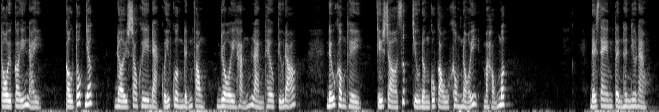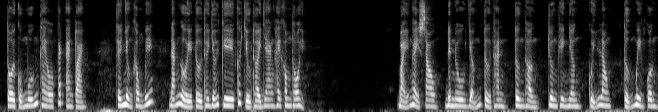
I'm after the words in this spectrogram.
tôi có ý này. Cậu tốt nhất, đợi sau khi đạt quỷ quân đỉnh phong, rồi hẳn làm theo kiểu đó. Nếu không thì, chỉ sợ sức chịu đựng của cậu không nổi mà hỏng mất. Để xem tình hình như nào, tôi cũng muốn theo cách an toàn. Thế nhưng không biết đám người từ thế giới kia có chịu thời gian hay không thôi. Bảy ngày sau, Đinh u dẫn Từ Thanh, Tương Thần, Trương Thiên Nhân, Quỷ Long, Tưởng Nguyên Quân,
